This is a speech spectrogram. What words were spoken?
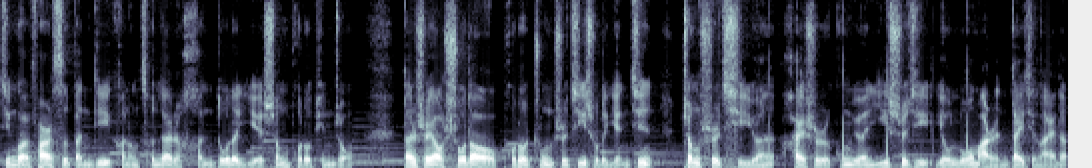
尽管法尔茨本地可能存在着很多的野生葡萄品种，但是要说到葡萄种植技术的演进，正式起源还是公元一世纪由罗马人带进来的。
